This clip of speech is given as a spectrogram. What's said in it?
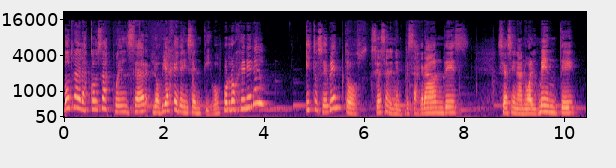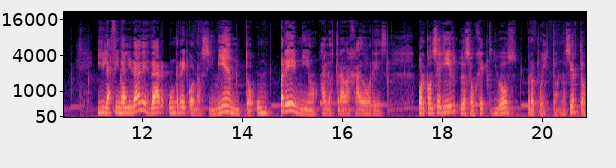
otra de las cosas pueden ser los viajes de incentivos. Por lo general, estos eventos se hacen en empresas grandes, se hacen anualmente y la finalidad es dar un reconocimiento, un premio a los trabajadores por conseguir los objetivos propuestos, ¿no es cierto?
